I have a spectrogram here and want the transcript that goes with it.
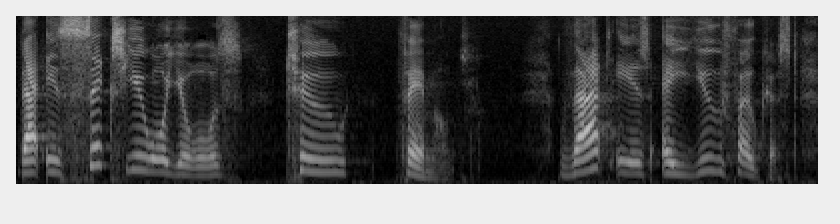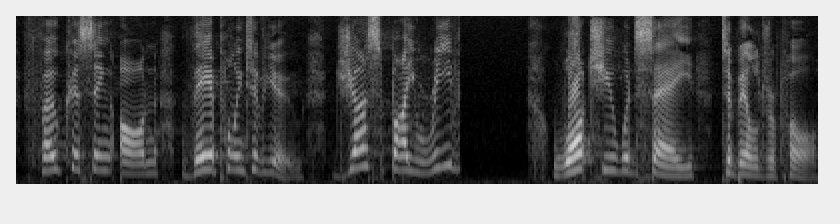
that is six you or yours to Fairmont. That is a you focused, focusing on their point of view, just by reading what you would say to build rapport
